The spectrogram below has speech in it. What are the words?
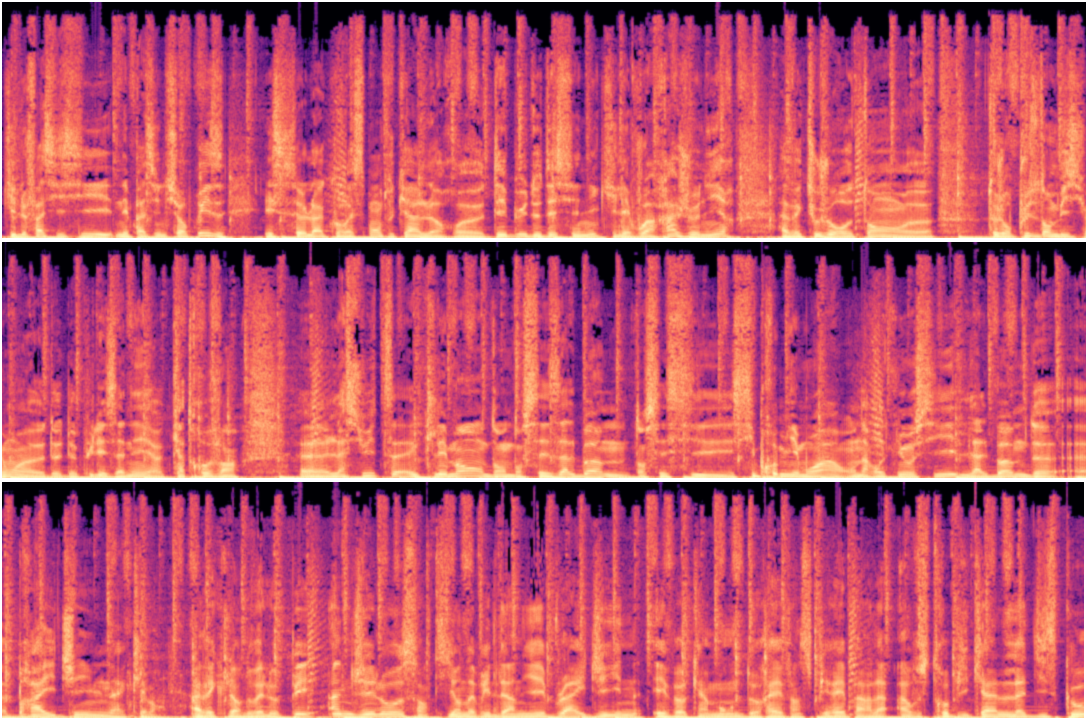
Qu'ils le fassent ici n'est pas une surprise et cela correspond en tout cas à leur euh, début de décennie qui les voit rajeunir avec toujours autant, euh, toujours plus d'ambition euh, de- depuis les années euh, 80. Euh, la suite, Clément, dans, ses albums, dans ces six, premiers mois, on a retenu aussi l'album de Bry Jean, Clément. Avec leur nouvelle EP Angelo, sorti en avril dernier, Bright Jean évoque un monde de rêve inspiré par la house tropicale, la disco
